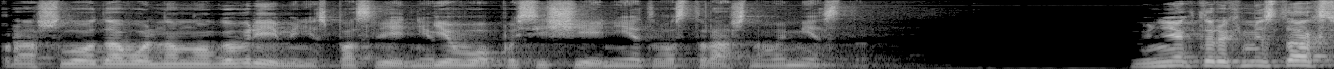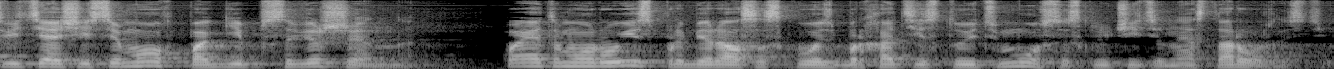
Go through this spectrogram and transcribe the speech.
Прошло довольно много времени с последнего его посещения этого страшного места. В некоторых местах светящийся мох погиб совершенно, поэтому Руис пробирался сквозь бархатистую тьму с исключительной осторожностью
